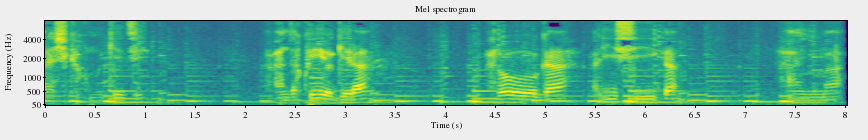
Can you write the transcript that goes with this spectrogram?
barashika ku mugezi abanza kwiyogera aroga arisiga hanyuma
